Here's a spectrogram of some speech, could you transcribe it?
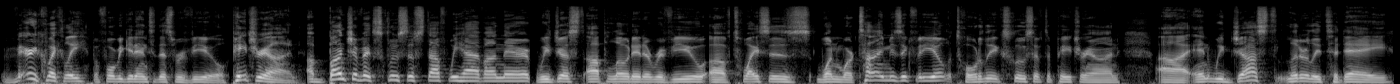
Very quickly, before we get into this review, Patreon. A bunch of exclusive stuff we have on there. We just uploaded a review of Twice's One More Time music video, totally exclusive to Patreon. Uh, and we just literally today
